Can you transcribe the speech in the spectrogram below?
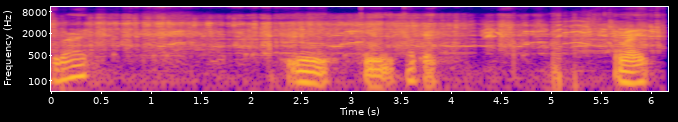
Shovel guy. Mm, mm, okay. Alright.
